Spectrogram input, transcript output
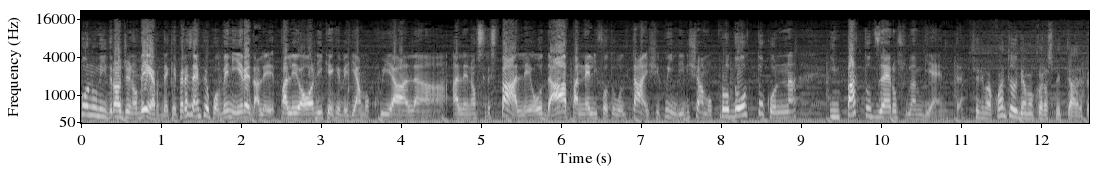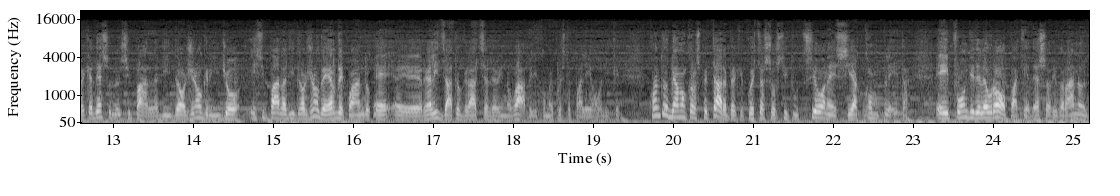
con un idrogeno verde che per esempio può venire dalle paleoliche che vediamo qui alla, alle nostre spalle o da pannelli fotovoltaici, quindi diciamo prodotto con impatto zero sull'ambiente. Senti, ma quanto dobbiamo ancora aspettare? Perché adesso si parla di idrogeno grigio e si parla di idrogeno verde quando è eh, realizzato grazie alle rinnovabili, come queste paleoliche. Quanto dobbiamo ancora aspettare perché questa sostituzione sia completa? E i fondi dell'Europa, che adesso arriveranno in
